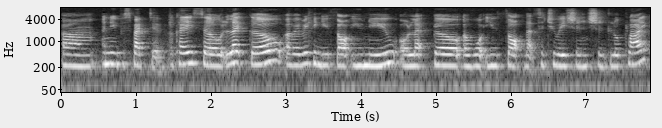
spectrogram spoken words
um, a new perspective, okay? So let go of everything you thought you knew or let go of what you thought that situation should look like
